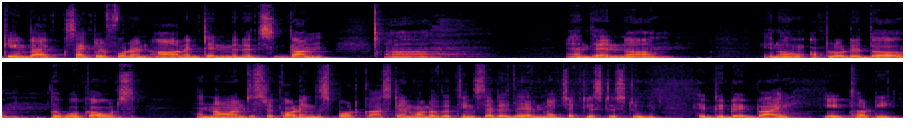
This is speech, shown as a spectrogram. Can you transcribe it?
came back cycled for an hour and 10 minutes done uh, and then um, you know uploaded the the workouts and now i'm just recording this podcast and one of the things that is there in my checklist is to hit the bed by 8.30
